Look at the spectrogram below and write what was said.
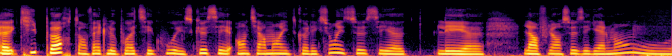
Euh, qui porte en fait le poids de ces coûts? Est-ce que c'est entièrement Hit Collection? Est-ce que c'est euh, les l'influenceuse également ou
